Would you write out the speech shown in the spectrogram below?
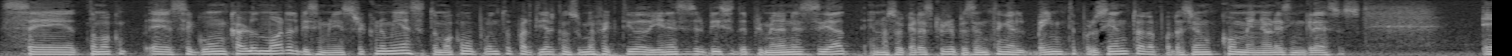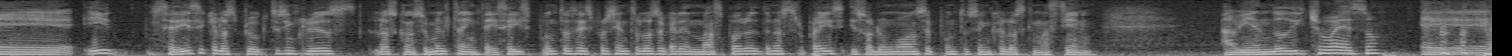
se tomó, eh, según Carlos Mora, el viceministro de Economía, se tomó como punto de partida el consumo efectivo de bienes y servicios de primera necesidad en los hogares que representan el 20% de la población con menores ingresos. Eh, y se dice que los productos incluidos los consume el 36.6% de los hogares más pobres de nuestro país y solo un 11.5% de los que más tienen. Habiendo dicho eso, eh,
